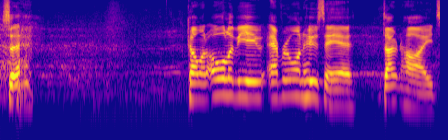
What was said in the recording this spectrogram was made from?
So, come on, all of you, everyone who's here, don't hide.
